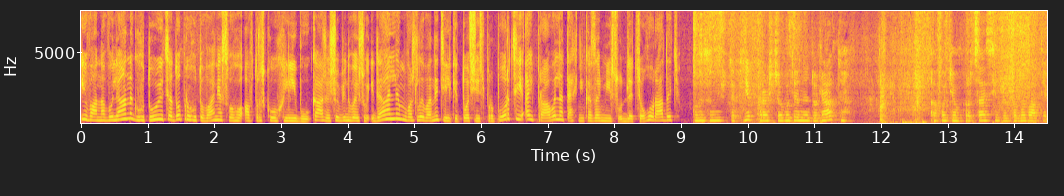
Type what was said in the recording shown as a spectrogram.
Івана Воляник готується до приготування свого авторського хлібу. Каже, щоб він вийшов ідеальним, важлива не тільки точність пропорцій, а й правильна техніка замісу. Для цього радить Коли замішуєте хліб, краще години доляти, а потім в процесі вже доливати.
